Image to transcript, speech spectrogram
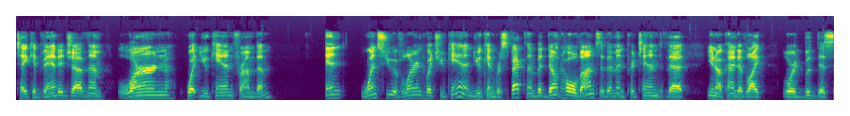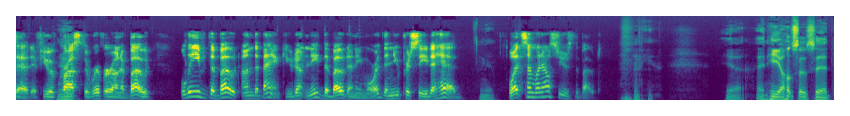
take advantage of them, learn what you can from them, and once you have learned what you can, you can respect them, but don't hold on to them and pretend that, you know, kind of like Lord Buddha said, if you have yeah. crossed the river on a boat, leave the boat on the bank. You don't need the boat anymore. Then you proceed ahead. Yeah. Let someone else use the boat. yeah. And he also said,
